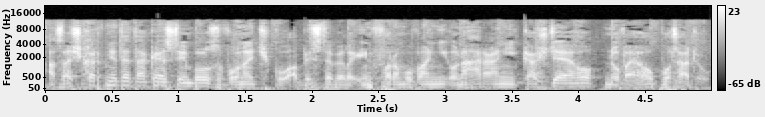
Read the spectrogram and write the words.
a zaškrtněte také symbol zvonečku, abyste byli informovaní o nahrání každého nového pořadu.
